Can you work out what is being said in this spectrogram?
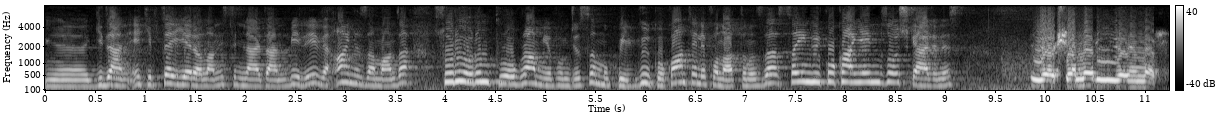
e, giden ekipte yer alan isimlerden biri ve aynı zamanda Soruyorum program yapımcısı Mukbil Gülkokan telefon attığımızda. Sayın Gülkokan yayınımıza hoş geldiniz. İyi akşamlar, iyi yayınlar.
